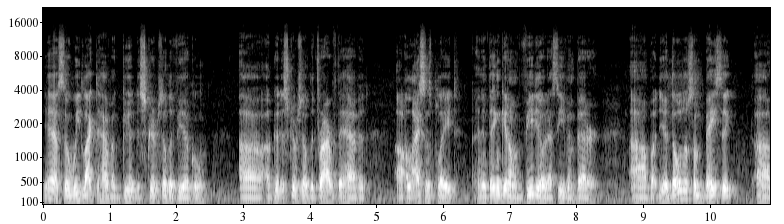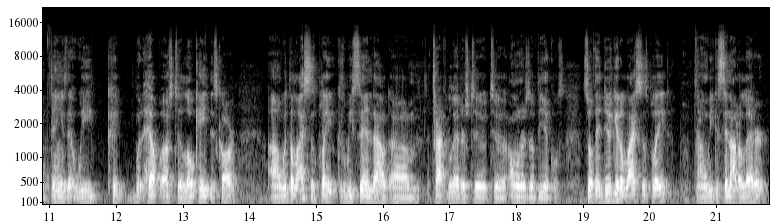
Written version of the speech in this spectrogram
Yeah, so we'd like to have a good description of the vehicle, uh, a good description of the driver if they have it, uh, a license plate, and if they can get on video, that's even better. Uh, but yeah, those are some basic uh, things that we could would help us to locate this car. Uh, with the license plate, because we send out um, traffic letters to, to owners of vehicles. So if they do get a license plate, uh, we can send out a letter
